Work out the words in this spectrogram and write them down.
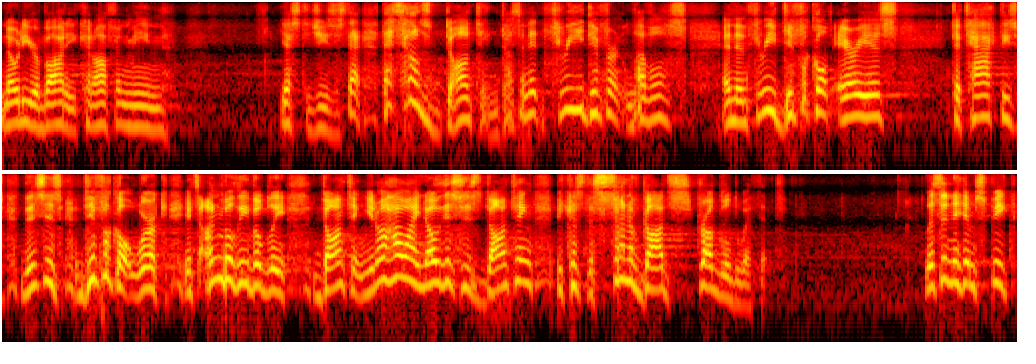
No to your body can often mean yes to Jesus. That, that sounds daunting, doesn't it? Three different levels and then three difficult areas to tack these. This is difficult work. It's unbelievably daunting. You know how I know this is daunting? Because the Son of God struggled with it. Listen to him speak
